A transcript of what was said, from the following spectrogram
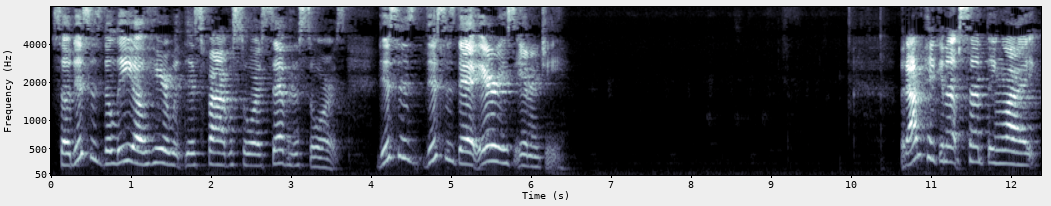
So this is the Leo here with this Five of Swords, Seven of Swords. This is this is that Aries energy. But I'm picking up something like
